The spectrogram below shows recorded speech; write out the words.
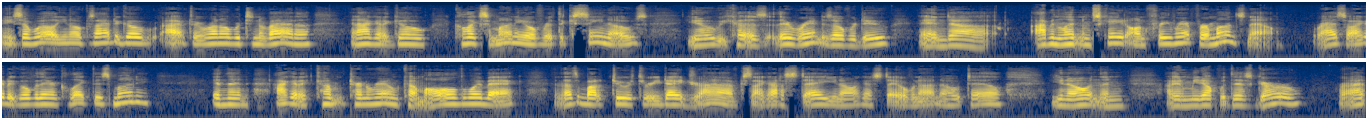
And he said, Well, you know, because I had to go, I have to run over to Nevada and I got to go collect some money over at the casinos, you know, because their rent is overdue and uh, I've been letting them skate on free rent for months now, right? So I got to go over there and collect this money, and then I got to come turn around, come all the way back, and that's about a two or three day drive because I got to stay. You know, I got to stay overnight in a hotel, you know, and then I got to meet up with this girl, right?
